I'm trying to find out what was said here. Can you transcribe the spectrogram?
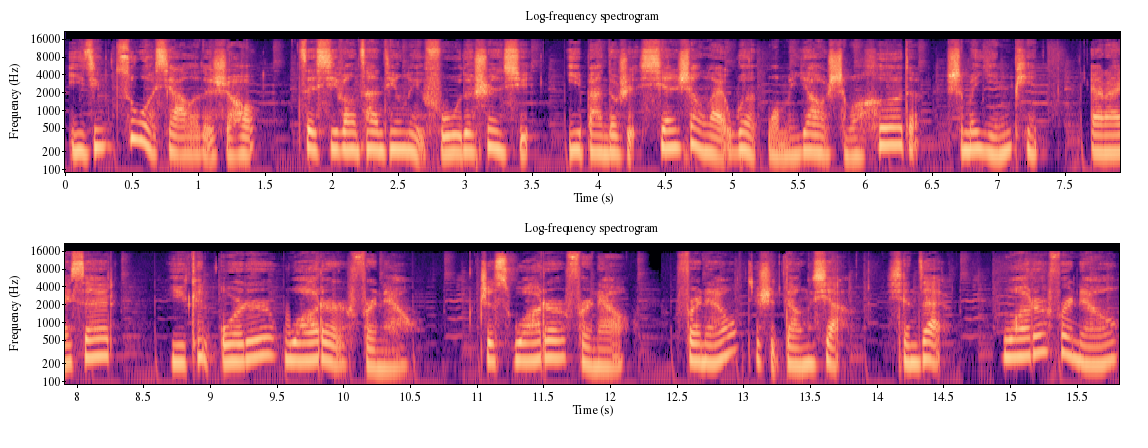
已经坐下了的时候在西方餐厅里服务的顺序一般都是先上来问我们要什么喝的什么饮品 and I said you can order water for now. Just water for now. For now 就是当下，现在。Water for now,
